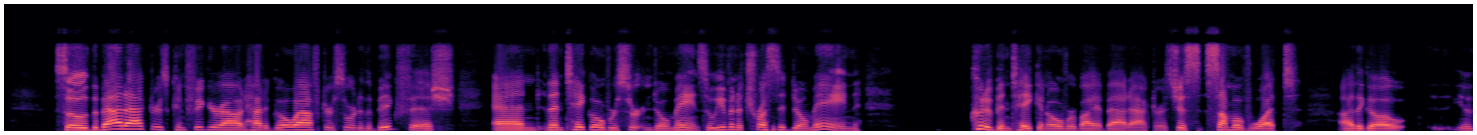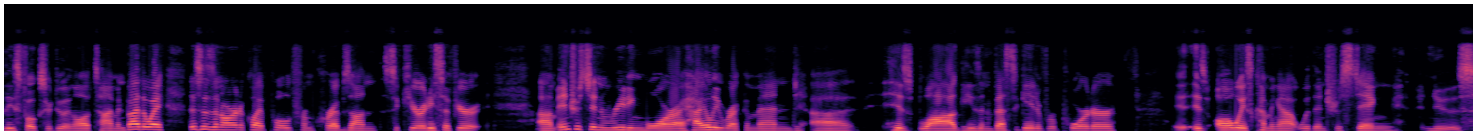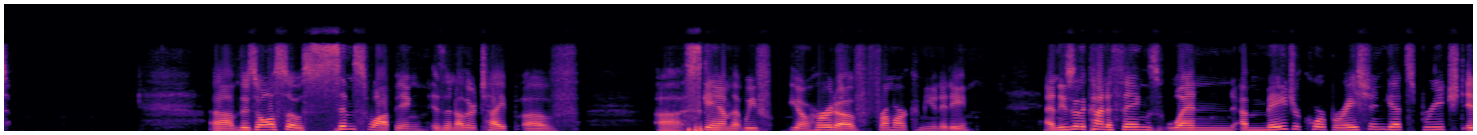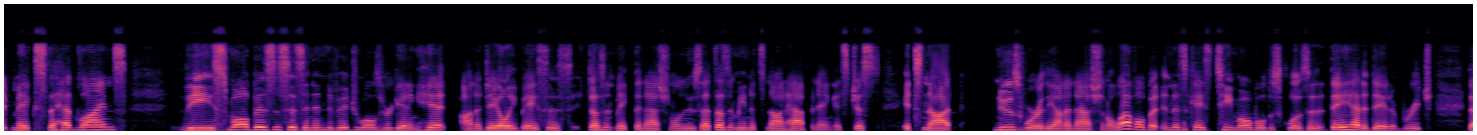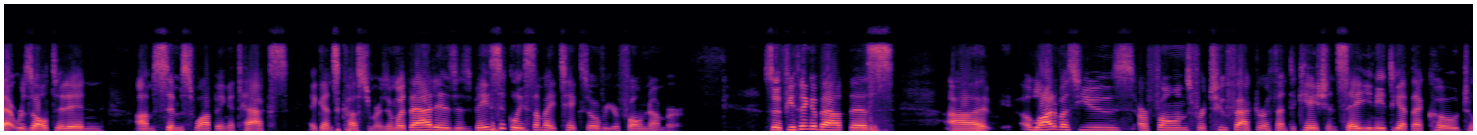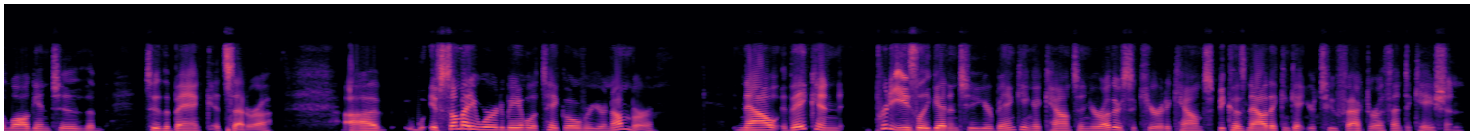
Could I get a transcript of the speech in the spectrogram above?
So the bad actors can figure out how to go after sort of the big fish and then take over certain domains. So even a trusted domain could have been taken over by a bad actor. It's just some of what uh, they go, you know, these folks are doing all the time. And by the way, this is an article I pulled from Krebs on security. So if you're um, interested in reading more, I highly recommend uh, his blog. He's an investigative reporter, is always coming out with interesting news. Um, there's also SIM swapping is another type of uh, scam that we've you know heard of from our community. And these are the kind of things when a major corporation gets breached, it makes the headlines. The small businesses and individuals who are getting hit on a daily basis, it doesn't make the national news. That doesn't mean it's not happening. It's just, it's not newsworthy on a national level. But in this case, T Mobile disclosed that they had a data breach that resulted in um, SIM swapping attacks against customers. And what that is, is basically somebody takes over your phone number. So if you think about this, uh, a lot of us use our phones for two-factor authentication. Say you need to get that code to log into the to the bank, etc. Uh, if somebody were to be able to take over your number, now they can pretty easily get into your banking accounts and your other secured accounts because now they can get your two-factor authentication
